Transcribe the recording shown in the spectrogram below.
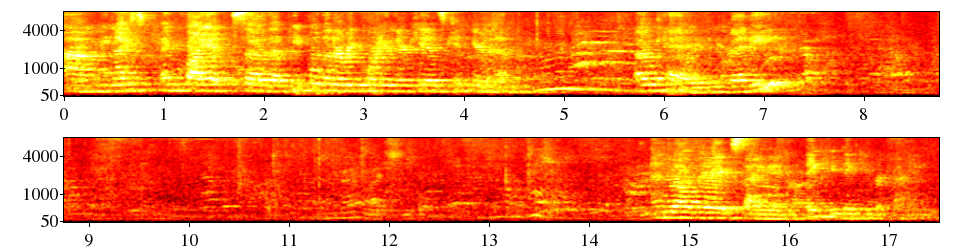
um, be nice and quiet so that people that are recording their kids can hear them. Okay, you ready? And we're all very excited. Thank you, thank you for coming.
